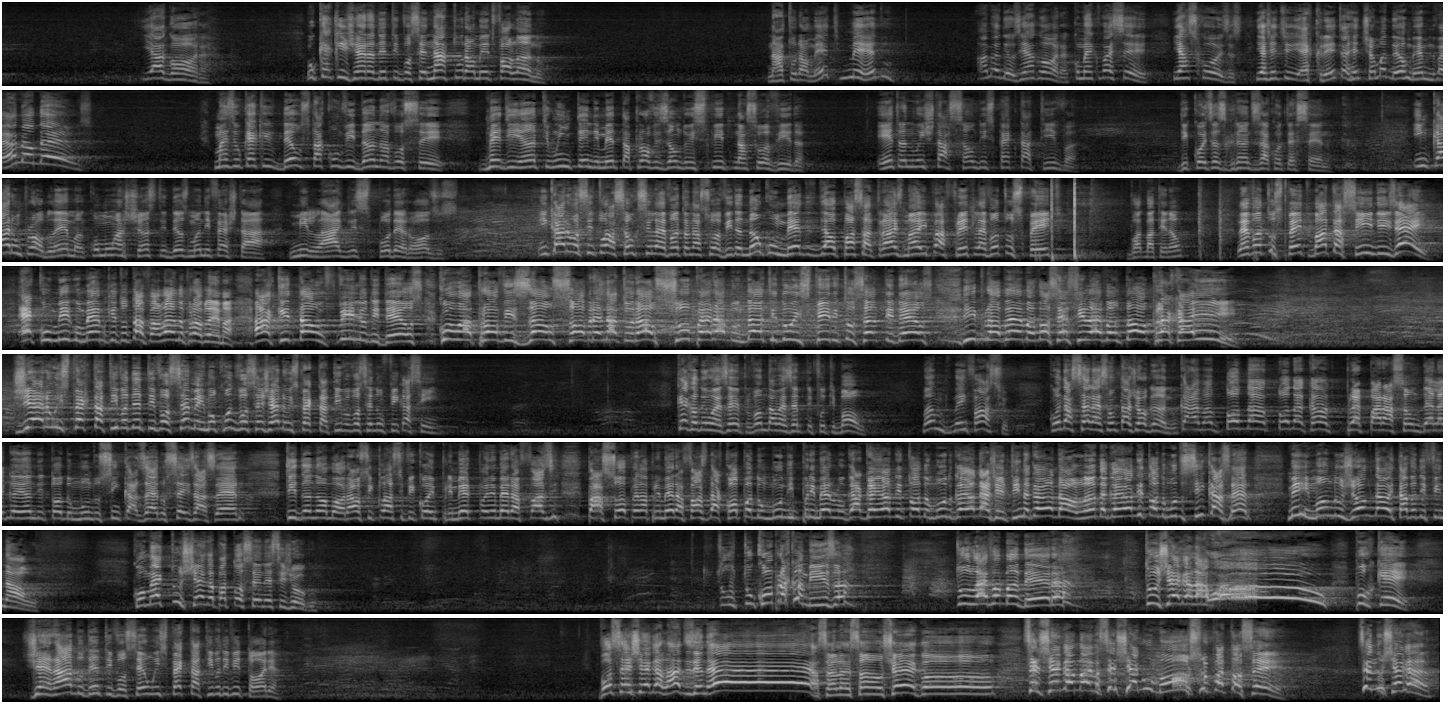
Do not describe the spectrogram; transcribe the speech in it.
e agora? O que é que gera dentro de você naturalmente falando? Naturalmente, medo. Ah, meu Deus, e agora? Como é que vai ser? E as coisas? E a gente é crente, a gente chama Deus mesmo, não vai, ah, meu Deus. Mas o que é que Deus está convidando a você? Mediante o entendimento da provisão do Espírito na sua vida. Entra numa estação de expectativa de coisas grandes acontecendo. Encara um problema como uma chance de Deus manifestar milagres poderosos. Encara uma situação que se levanta na sua vida, não com medo de dar o passo atrás, mas ir para frente, levanta os peitos. Pode bater não? Levanta os peitos, bata assim e diz: Ei, é comigo mesmo que tu está falando, problema. Aqui está o Filho de Deus com a provisão sobrenatural, superabundante do Espírito Santo de Deus. E problema, você se levantou para cair. Gera uma expectativa dentro de você, meu irmão. Quando você gera uma expectativa, você não fica assim. Quer que eu dê um exemplo? Vamos dar um exemplo de futebol? Vamos, bem fácil. Quando a seleção está jogando, cara, toda, toda aquela preparação dela é ganhando de todo mundo 5 a 0 6 a 0 te dando uma moral, se classificou em primeiro, primeira fase, passou pela primeira fase da Copa do Mundo em primeiro lugar, ganhou de todo mundo, ganhou da Argentina, ganhou da Holanda, ganhou de todo mundo 5 a 0 Meu irmão, no jogo da oitava de final, como é que tu chega para torcer nesse jogo? Tu, tu compra a camisa, tu leva a bandeira, Tu chega lá, uh! por quê? Gerado dentro de você uma expectativa de vitória. Você chega lá dizendo, a seleção chegou. Você chega mais, você chega um monstro para torcer. Você não chega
